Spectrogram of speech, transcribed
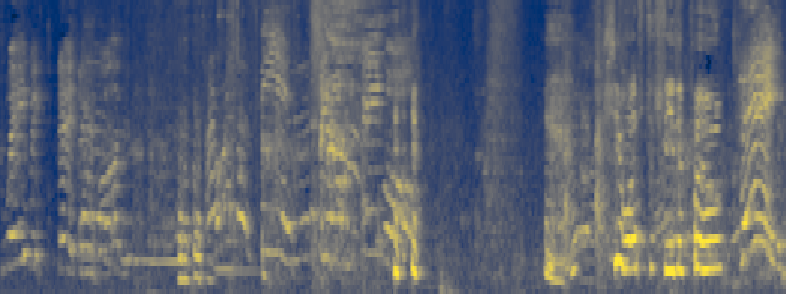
It's waving at you, bug. I want to see it. Get on the table. She wants to see the poo. Hey!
